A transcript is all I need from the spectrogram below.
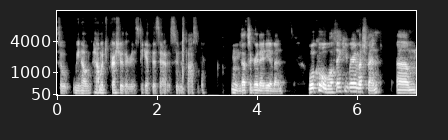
so we know how much pressure there is to get this out as soon as possible. Mm, that's a great idea, Ben. Well, cool. Well, thank you very much, Ben. Um,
